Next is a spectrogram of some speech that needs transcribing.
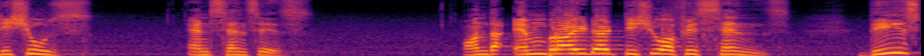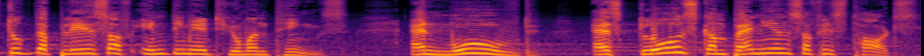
tissues and senses on the embroidered tissue of his sense These took the place of intimate human things and moved as close companions of his thoughts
